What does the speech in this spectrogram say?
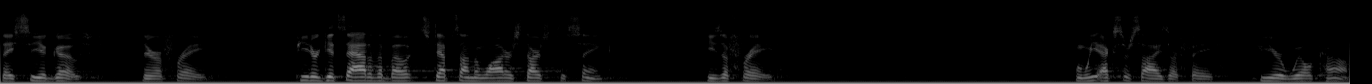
They see a ghost. They're afraid. Peter gets out of the boat, steps on the water, starts to sink. He's afraid. When we exercise our faith, fear will come.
